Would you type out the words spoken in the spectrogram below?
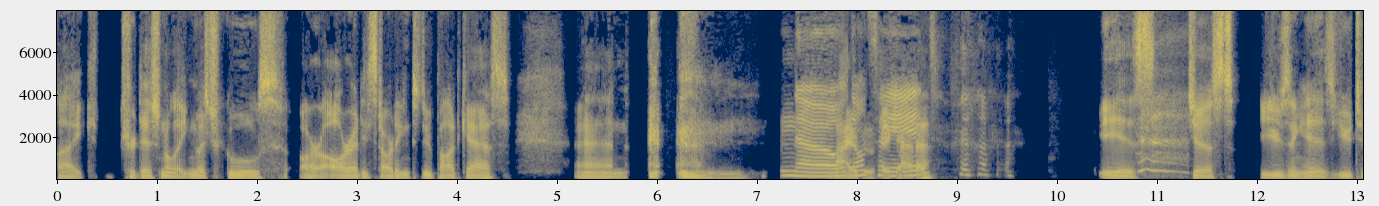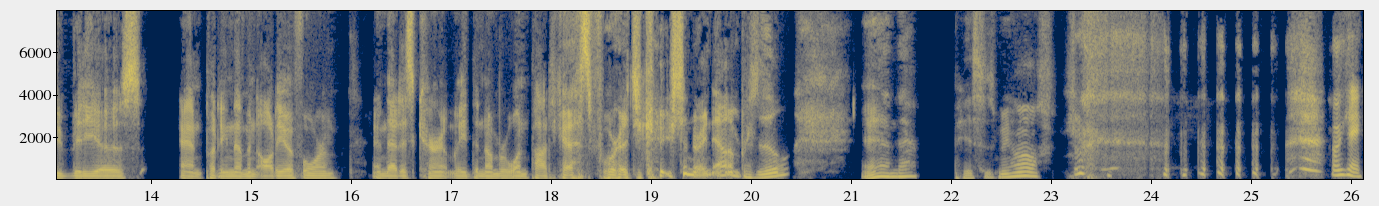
like traditional English schools are already starting to do podcasts and No, don't say it. is just using his YouTube videos and putting them in audio form and that is currently the number one podcast for education right now in Brazil and that pisses me off. okay,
